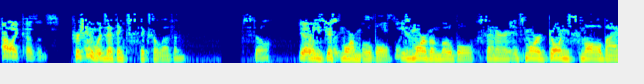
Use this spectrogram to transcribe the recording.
I like Cousins. Christian um, Wood's I think six eleven. Still. Yeah, but he's just more mobile. He's more of a mobile center. It's more going small by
